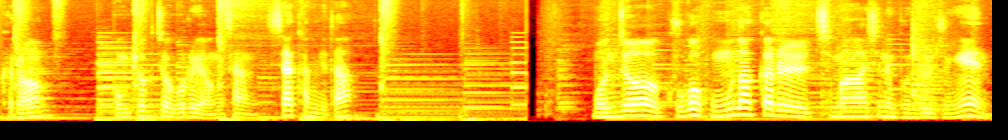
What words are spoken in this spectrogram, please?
그럼 본격적으로 영상 시작합니다. 먼저 국어 국문학과를 지망하시는 분들 중엔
